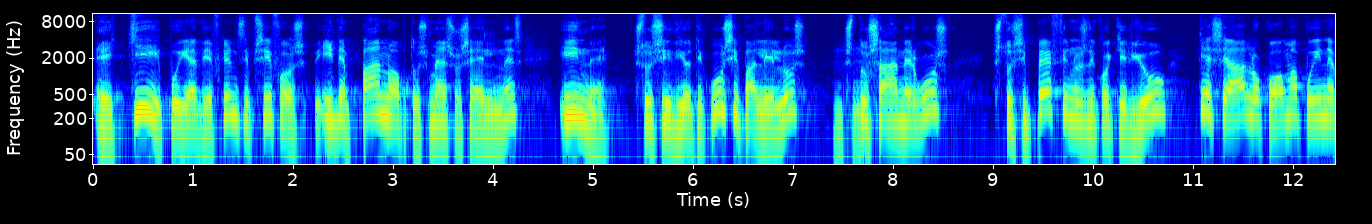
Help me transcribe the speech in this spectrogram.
εκεί που η αδιευκρίνηση ψήφος είναι πάνω από τους μέσους Έλληνες είναι στους ιδιωτικούς υπαλλήλους, mm -hmm. στους άνεργους, στους υπεύθυνους νοικοκυριού και σε άλλο κόμμα που είναι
